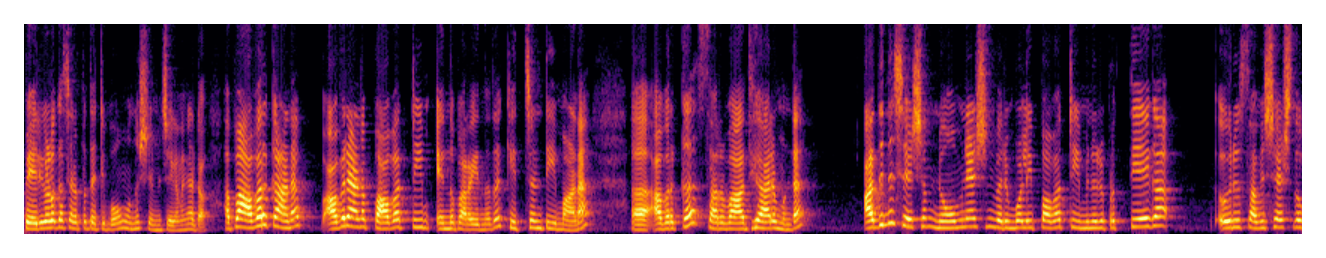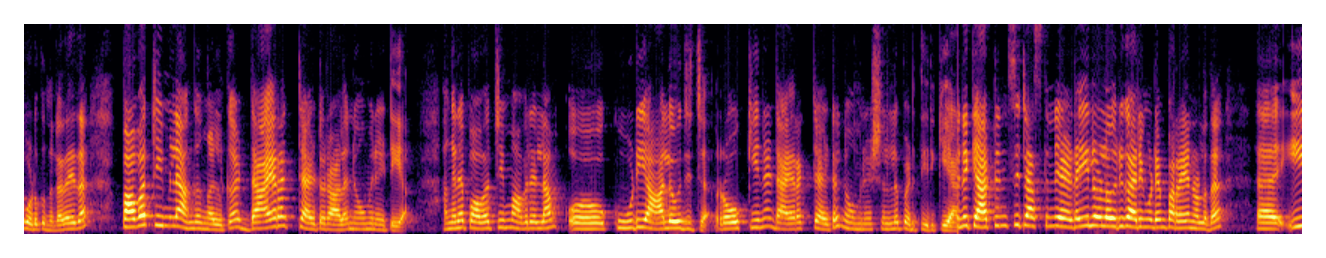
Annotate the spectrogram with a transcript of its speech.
പേരുകളൊക്കെ ചിലപ്പോൾ തെറ്റിപ്പോകും ഒന്ന് ക്ഷമിച്ചേക്കണം കേട്ടോ. അപ്പോൾ അവർക്കാണ് അവരാണ് പവർ ടീം എന്ന് പറയുന്നത്. കിച്ചൺ ടീമാണ് അവർക്ക് സർവാധികാരമുണ്ട്. അതിനുശേഷം നോമിനേഷൻ വരുമ്പോൾ ഈ പവർ ടീമിനൊരു പ്രത്യേക ഒരു സവിശേഷത കൊടുക്കുന്നുണ്ട്. അതായത് പവർ ടീമിലെ അംഗങ്ങൾക്ക് ഡയറക്റ്റ് ആയിട്ട് ഒരാളെ നോമിനേറ്റ് ചെയ്യുക അങ്ങനെ പവർ ടീം അവരെല്ലാം കൂടി ആലോചിച്ച് റോക്കിനെ ഡയറക്റ്റ് ആയിട്ട് നോമിനേഷനിൽ പെടുത്തിയിരിക്കുകയാണ്. പിന്നെ ക്യാപ്റ്റൻസി ടാസ്കിന്റെ ഇടയിലുള്ള ഒരു കാര്യം കൂടെയും പറയാനുള്ളത് ഈ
